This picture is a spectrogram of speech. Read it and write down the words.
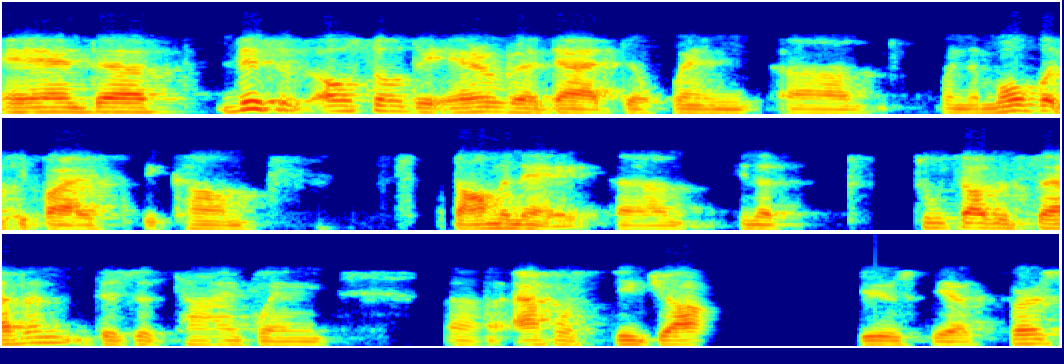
And uh, this is also the area that when uh, when the mobile device become dominate um, in the 2007, this is time when uh, Apple Steve Jobs used their first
